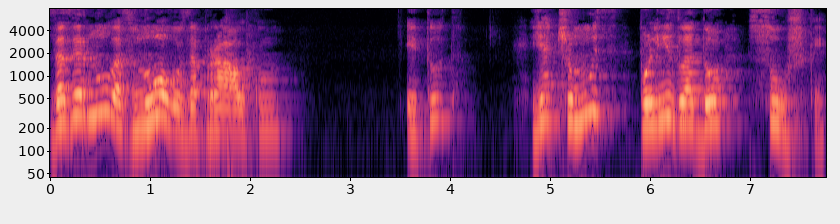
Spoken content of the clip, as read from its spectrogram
Зазирнула знову за пралку. І тут я чомусь полізла до сушки.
